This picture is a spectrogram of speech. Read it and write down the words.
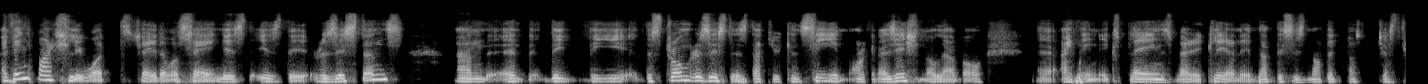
I think partially what Shada was saying is, is the resistance and, and the, the, the strong resistance that you can see in organizational level uh, I think explains very clearly that this is not a, just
